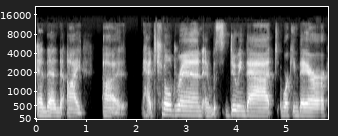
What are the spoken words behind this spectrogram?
And then I uh had children and was doing that, working there,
